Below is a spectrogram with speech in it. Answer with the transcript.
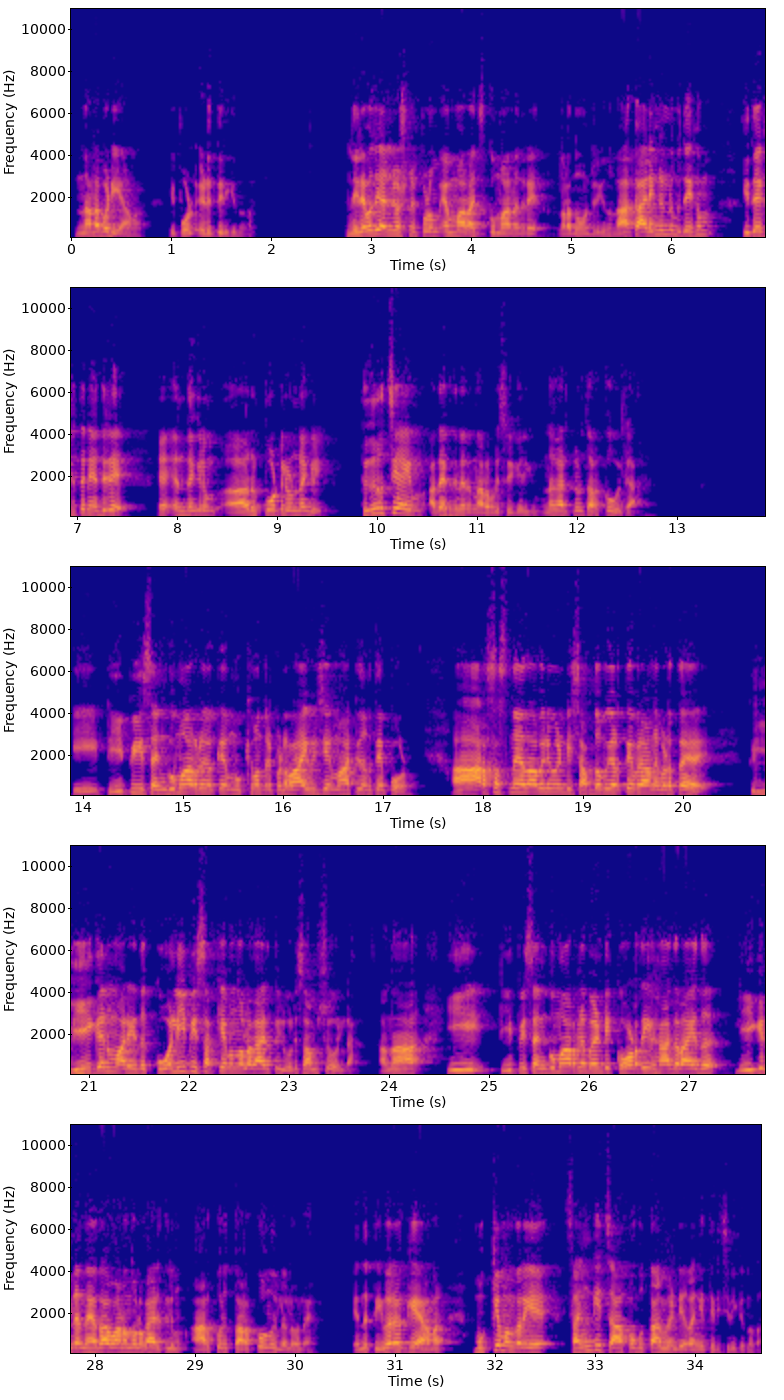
നടപടിയാണ് ഇപ്പോൾ എടുത്തിരിക്കുന്നത്. നിരവധി അന്വേഷണം ഇപ്പോഴും എം ആർ അജിത് കുമാറിനെതിരെ നടന്നുകൊണ്ടിരിക്കുന്നുണ്ട്. ആ കാര്യങ്ങളിലും ഇദ്ദേഹം ഇദ്ദേഹത്തിനെതിരെ എന്തെങ്കിലും റിപ്പോർട്ടിലുണ്ടെങ്കിൽ തീർച്ചയായും അദ്ദേഹത്തിനെതിരെ നടപടി സ്വീകരിക്കും. എന്ന കാര്യത്തിൽ ഒരു തർക്കവുമില്ല. ഈ ടി പി സെൻകുമാറിനെയൊക്കെ മുഖ്യമന്ത്രി പിണറായി വിജയൻ മാറ്റി നിർത്തിയപ്പോൾ ആ ആർ എസ് എസ് നേതാവിന് വേണ്ടി ശബ്ദമുയർത്തിയവരാണ് ഇവിടുത്തെ ലീഗന്മാർ. ഏത് കോലീബി സഖ്യം എന്നുള്ള കാര്യത്തിൽ ഒരു സംശയവുമില്ല. അന്ന് ആ ഈ ടി പി സെൻകുമാറിന് വേണ്ടി കോടതിയിൽ ഹാജരായത് ലീഗിന്റെ നേതാവാണെന്നുള്ള കാര്യത്തിലും ആർക്കൊരു തർക്കമൊന്നുമില്ലല്ലോ അല്ലേ? എന്നിട്ട് ഇവരൊക്കെയാണ് മുഖ്യമന്ത്രിയെ സംഘി ചാപ്പ കുത്താൻ വേണ്ടി ഇറങ്ങി തിരിച്ചിരിക്കുന്നത്.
